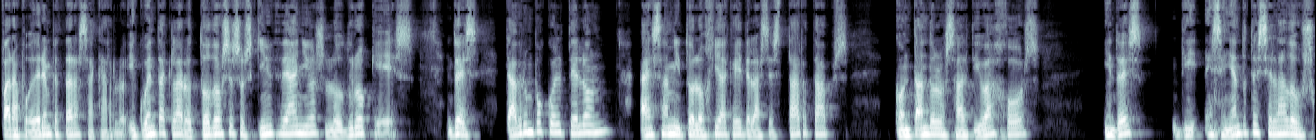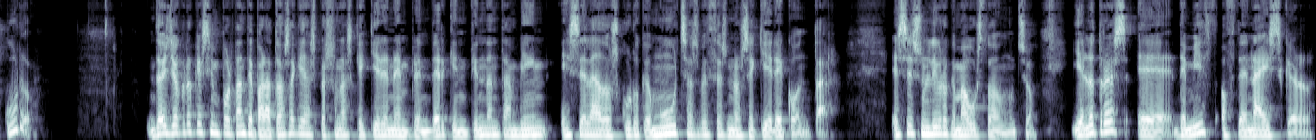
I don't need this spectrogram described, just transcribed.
para poder empezar a sacarlo. Y cuenta, claro, todos esos 15 años lo duro que es. Entonces, te abre un poco el telón a esa mitología que hay de las startups, contando los altibajos y entonces enseñándote ese lado oscuro. Entonces yo creo que es importante para todas aquellas personas que quieren emprender que entiendan también ese lado oscuro que muchas veces no se quiere contar. Ese es un libro que me ha gustado mucho. Y el otro es eh, The Myth of the Nice Girl,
